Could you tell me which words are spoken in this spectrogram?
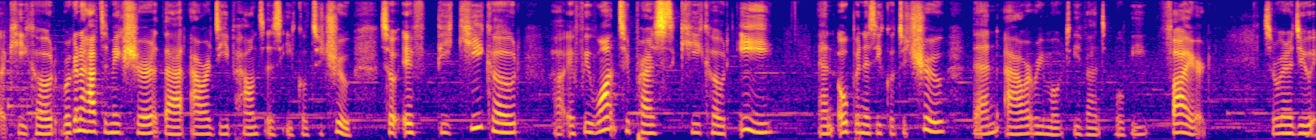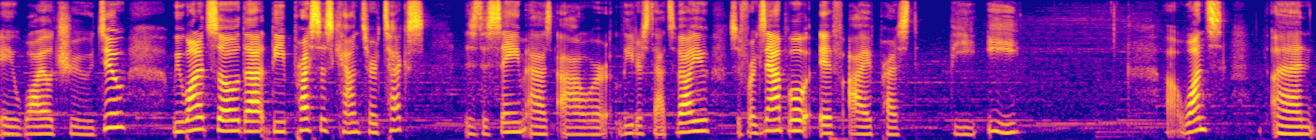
uh, key code, we're going to have to make sure that our debounce is equal to true. So if the key code, uh, if we want to press key code E and open is equal to true, then our remote event will be fired. So we're going to do a while true do. We want it so that the presses counter text is the same as our leader stats value. So for example, if I pressed the E uh, once and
